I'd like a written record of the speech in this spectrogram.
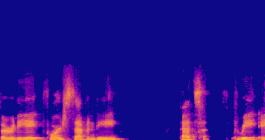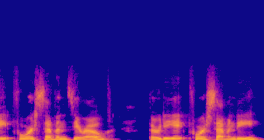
38470. That's 38470 38470.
